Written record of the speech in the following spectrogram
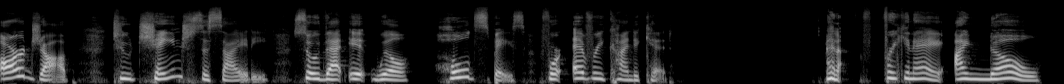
our job to change society so that it will hold space for every kind of kid. And freaking A, I know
